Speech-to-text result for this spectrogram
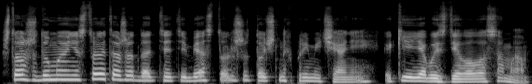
Что ж, думаю, не стоит ожидать от тебя столь же точных примечаний, какие я бы сделала сама.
